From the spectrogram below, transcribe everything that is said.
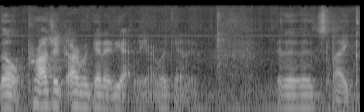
No, Project Armageddon. Yeah, the Armageddon. And then it's like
